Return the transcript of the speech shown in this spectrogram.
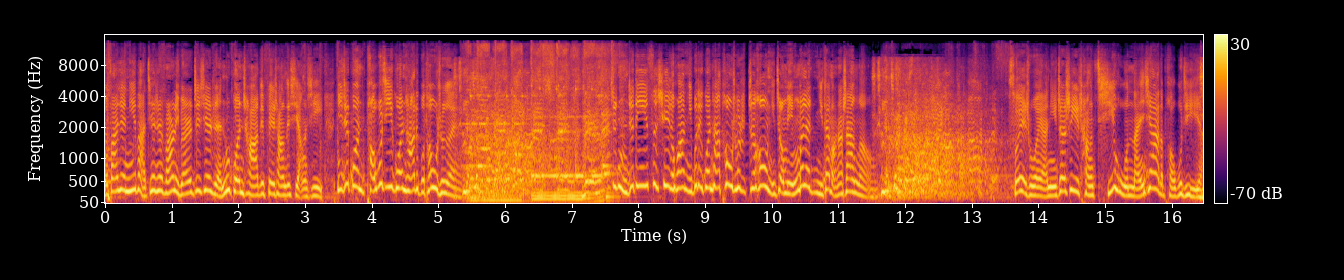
我发现你把健身房里边的这些人观察的非常的详细，你这观跑步机观察的不透彻呀。就你这第一次去的话，你不得观察透彻之后，你整明白了，你再往上上啊。所以说呀，你这是一场骑虎难下的跑步机呀。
